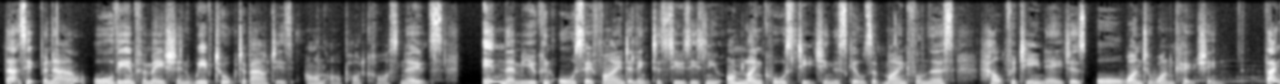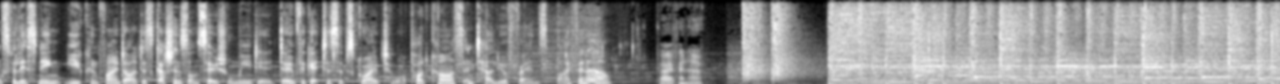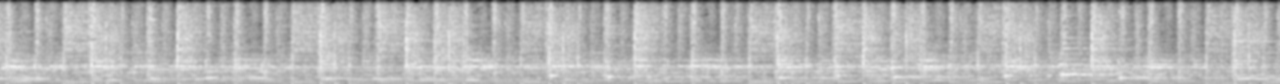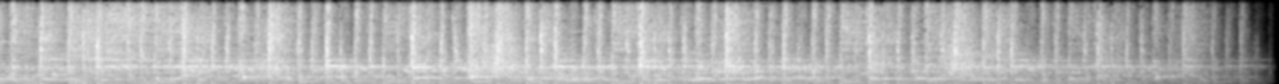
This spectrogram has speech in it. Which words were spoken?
That's it for now. All the information we've talked about is on our podcast notes. In them, you can also find a link to Susie's new online course teaching the skills of mindfulness, help for teenagers, or one to one coaching. Thanks for listening. You can find our discussions on social media. Don't forget to subscribe to our podcast and tell your friends. Bye for now. Bye for now.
